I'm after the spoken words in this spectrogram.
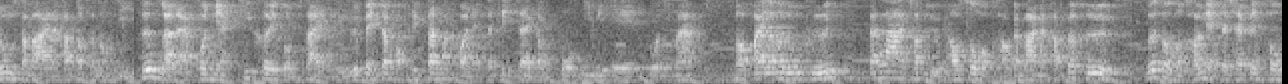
นุ่มสบายนะครับตอบสนองดี ซึ่งหลายๆคนเนี่ยที่เคยสวมใส่หรือเป็นเจ้าของคลิปตันมาก่อนเนี่ยจะติดใจกับโฟม EVA ตัวนี้มาก ต่อไปเรามาดูพื้นด้านล่างครับหรือเอาโซของเขากันบ้างนะครับ ก็คือด้วยทรงของเขาเนี่ยจะใช้เป็นทรง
